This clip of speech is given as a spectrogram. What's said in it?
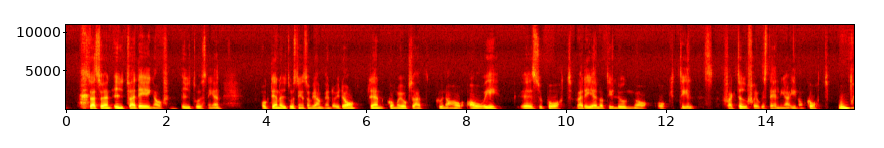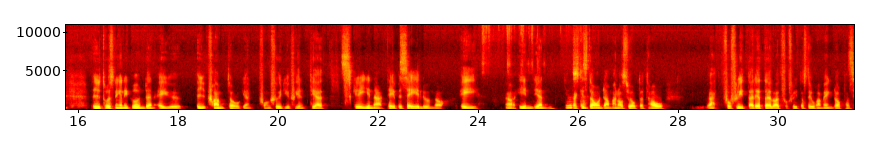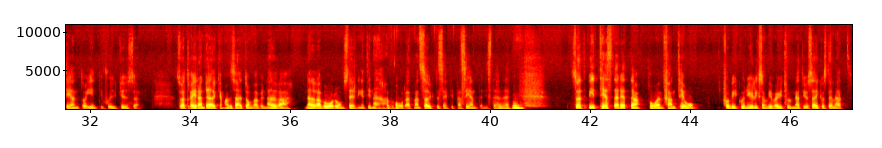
Så alltså en utvärdering av utrustningen. Och den utrustningen som vi använder idag, den kommer ju också att kunna ha AI-support eh, vad det gäller till lungor och till frakturfrågeställningar inom kort. Mm. Utrustningen i grunden är ju framtagen från Fujifilm till att screena TBC-lungor i ja, Indien, Pakistan där man har svårt att ha att förflytta detta eller att förflytta stora mängder av patienter in till sjukhusen. Så att redan där kan man väl säga att de var väl nära, nära vård och omställningen till nära vård, att man sökte sig till patienten istället. Mm. Så att vi testade detta på en Fantom. För vi, kunde ju liksom, vi var ju tvungna till att säkerställa att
